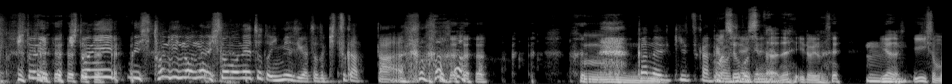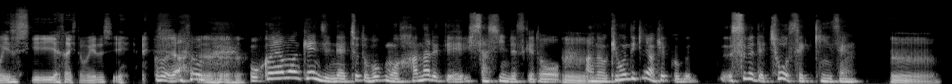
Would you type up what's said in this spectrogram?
人に、人に、人にのね、人のね、ちょっとイメージがちょっときつかった。うん。かなりきつかったましれないけど事してたらね、いろいろね、うん。嫌な、いい人もいるし、嫌な人もいるし。そうあの、うん。岡山県人ね、ちょっと僕も離れて親しいんですけど、うん。あの、基本的には結構、すべて超接近戦うん。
